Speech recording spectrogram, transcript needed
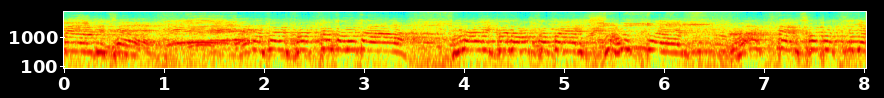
বেড়ে উঠেছে। এদেশের ছাত্র জনতা জুলাই গণহত্যাকারের শহীদদের রক্তের শপথ নিয়ে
